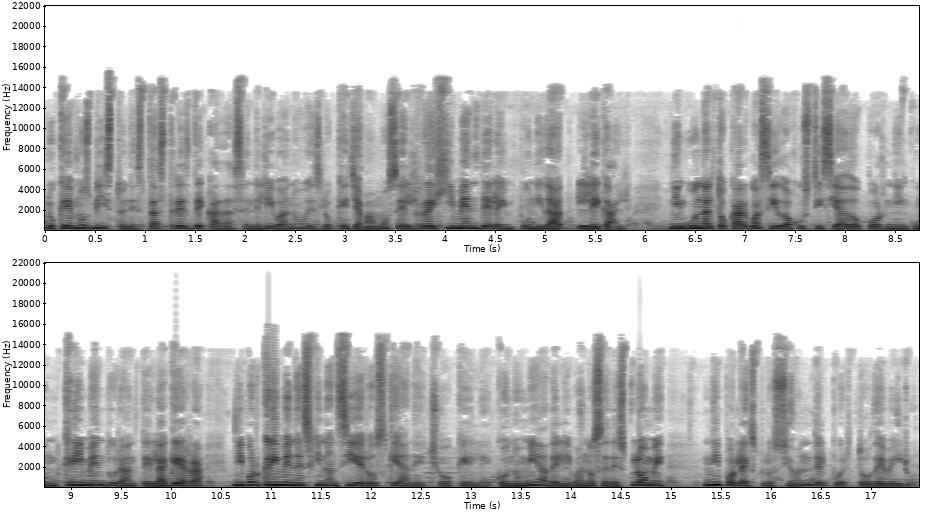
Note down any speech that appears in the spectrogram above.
Lo que hemos visto en estas tres décadas en el Líbano es lo que llamamos el régimen de la impunidad legal. Ningún alto cargo ha sido ajusticiado por ningún crimen durante la guerra, ni por crímenes financieros que han hecho que la economía del Líbano se desplome, ni por la explosión del puerto de Beirut.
